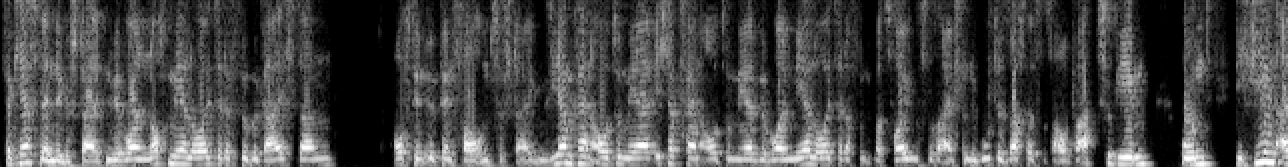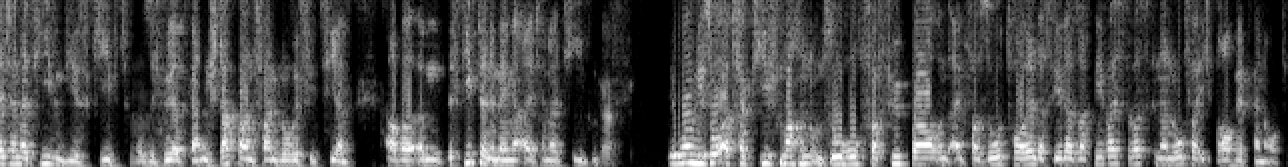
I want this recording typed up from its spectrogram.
Verkehrswende gestalten. Wir wollen noch mehr Leute dafür begeistern, auf den ÖPNV umzusteigen. Sie haben kein Auto mehr, ich habe kein Auto mehr. Wir wollen mehr Leute davon überzeugen, dass es einfach eine gute Sache ist, das Auto abzugeben. Und die vielen Alternativen, die es gibt, also ich will jetzt gar nicht Stadtbahnfahren glorifizieren, aber ähm, es gibt ja eine Menge Alternativen. Ja. Wir wollen die so attraktiv machen und so hoch verfügbar und einfach so toll, dass jeder sagt, nee, weißt du was, in Hannover, ich brauche hier kein Auto.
